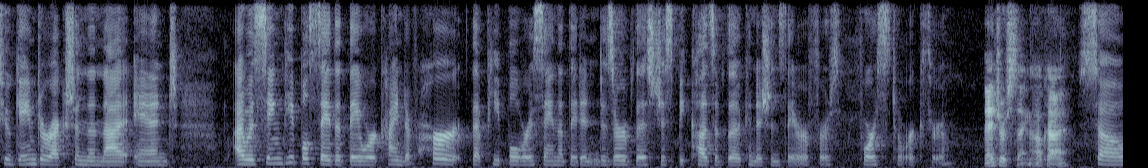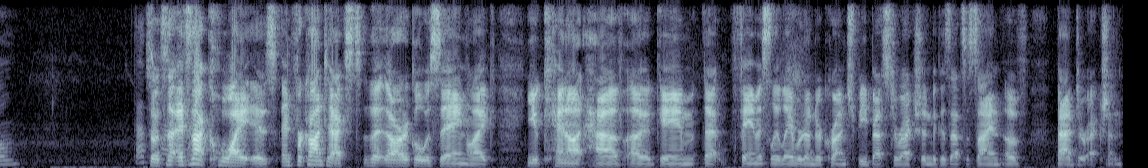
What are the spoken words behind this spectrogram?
to game direction than that. And I was seeing people say that they were kind of hurt that people were saying that they didn't deserve this just because of the conditions they were first forced to work through. Interesting. Okay. So. That's So it's not it's not quite as and for context, the, the article was saying like you cannot have a game that famously labored under crunch be best direction because that's a sign of bad direction.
